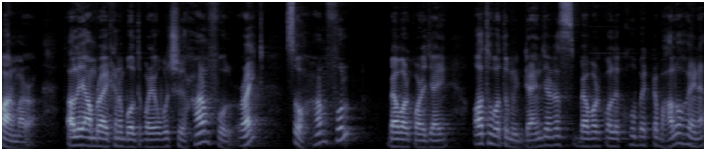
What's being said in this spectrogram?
ফার্মাররা তাহলে আমরা এখানে বলতে পারি অবশ্যই হার্মফুল রাইট সো হার্মফুল ব্যবহার করা যায়। অথবা তুমি ডেঞ্জারাস ব্যবহার করলে খুব একটা ভালো হয় না,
